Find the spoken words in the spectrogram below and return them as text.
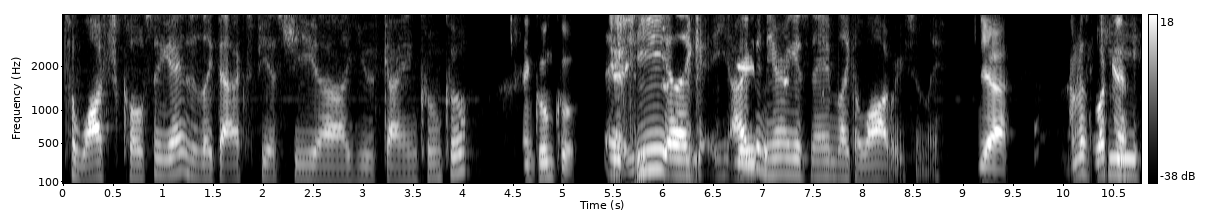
to watch closely in games is like the ex PSG uh, youth guy Nkunku. and Nkunku. Yeah, he, he- like he- I've been hearing his name like a lot recently. Yeah. I'm just looking at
